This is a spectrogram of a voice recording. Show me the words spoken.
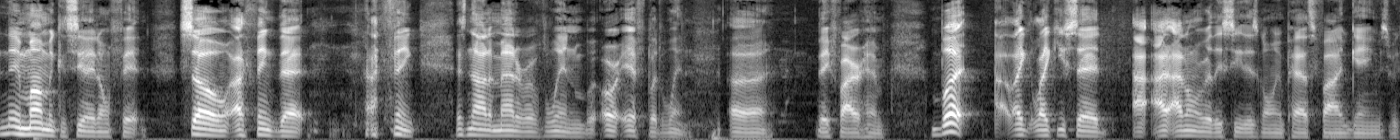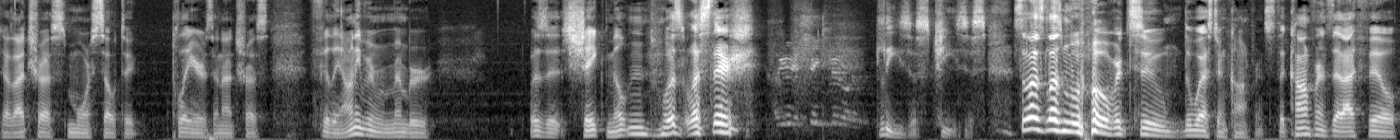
name mama can see they don't fit. So I think that I think it's not a matter of when or if, but when uh, they fire him. But like like you said, I, I don't really see this going past five games because I trust more Celtic players than I trust Philly. I don't even remember. Was it Shake Milton? What's what's their? Jesus, Jesus. So let's let's move over to the Western Conference, the conference that I feel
